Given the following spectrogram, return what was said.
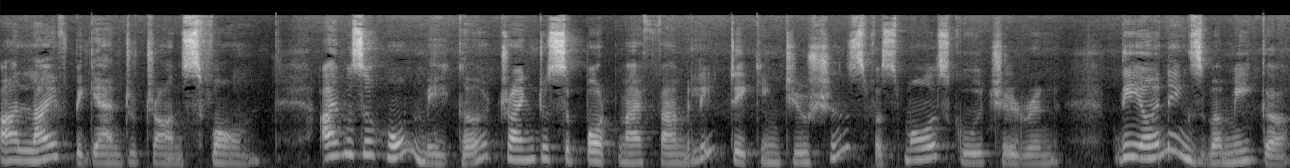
our life began to transform. I was a homemaker trying to support my family, taking tuitions for small school children. The earnings were meager,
